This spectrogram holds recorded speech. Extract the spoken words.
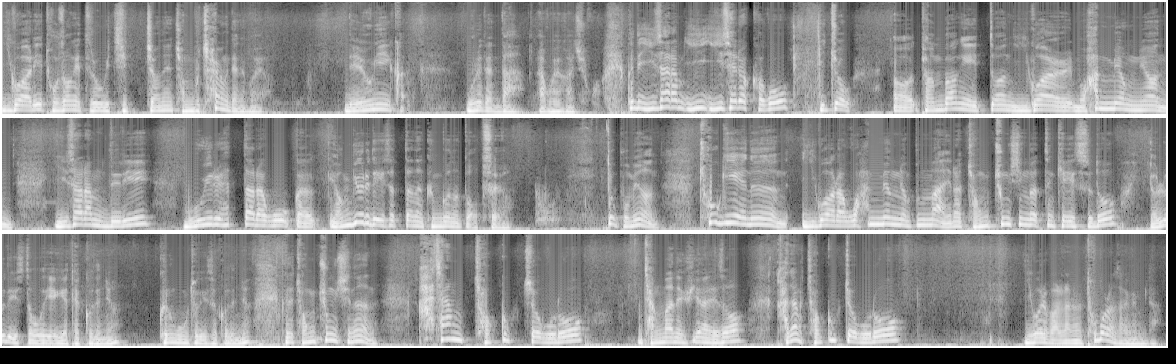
이괄이 도성에 들어오기 직전에 전부 처형되는 거예요. 내용이 가, 우려된다라고 해가지고. 근데 이 사람 이, 이 세력하고 이쪽 어, 변방에 있던 이괄, 뭐 한명년 이 사람들이 모의를 했다라고 그러니까 연결이 돼 있었다는 근거는 또 없어요. 또 보면 초기에는 이괄하고 한명년 뿐만 아니라 정충신 같은 케이스도 연루돼 있었다고 얘기가 됐거든요. 그런 공초도 있었거든요. 근데 정충신은 가장 적극적으로 장만의 휘하에서 가장 적극적으로 이괄의 반란을 토벌한 사람입니다.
